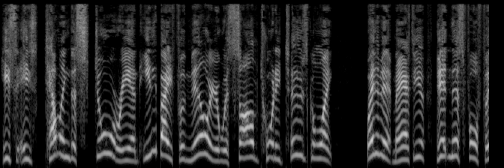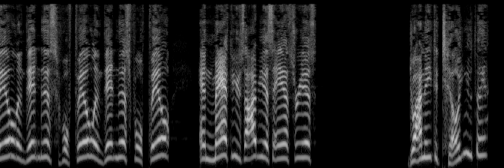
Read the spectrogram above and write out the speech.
he's he's telling the story. And anybody familiar with Psalm 22 is going, "Wait a minute, Matthew, didn't this fulfill? And didn't this fulfill? And didn't this fulfill?" And Matthew's obvious answer is, "Do I need to tell you that?"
